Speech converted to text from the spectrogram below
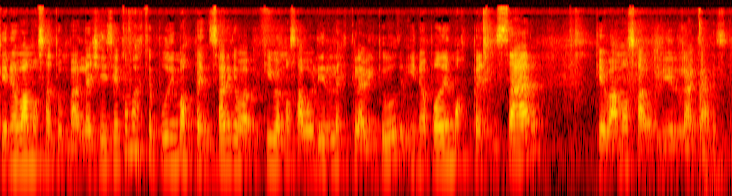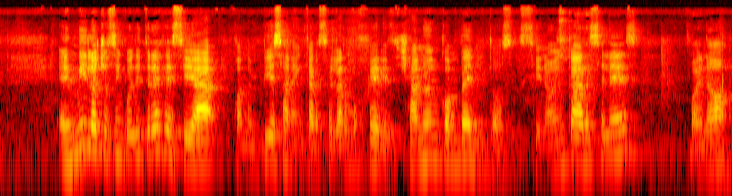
que no vamos a tumbarla? Ella dice, ¿cómo es que pudimos pensar que íbamos a abolir la esclavitud y no podemos pensar que vamos a abolir la cárcel? En 1853 decía, cuando empiezan a encarcelar mujeres, ya no en conventos, sino en cárceles, bueno,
